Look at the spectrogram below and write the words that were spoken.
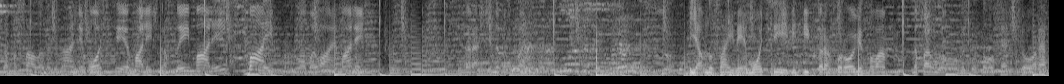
записали номінальні гості. Малій штрафний. Малій. Малій пробиває Малій. І нарешті небезпечно. Явно зайві емоції від Віктора Коровікова. Напевно, викликало те, що Реф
